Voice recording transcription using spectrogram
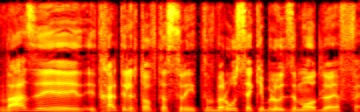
ואז אה, התחלתי לכתוב תסריט, וברוסיה קיבלו את זה מאוד לא יפה.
